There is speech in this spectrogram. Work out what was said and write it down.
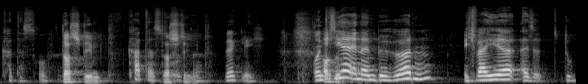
Katastrophe. Das stimmt. Katastrophe. Das stimmt. Wirklich. Und Also- hier in den Behörden, ich war hier, also du,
